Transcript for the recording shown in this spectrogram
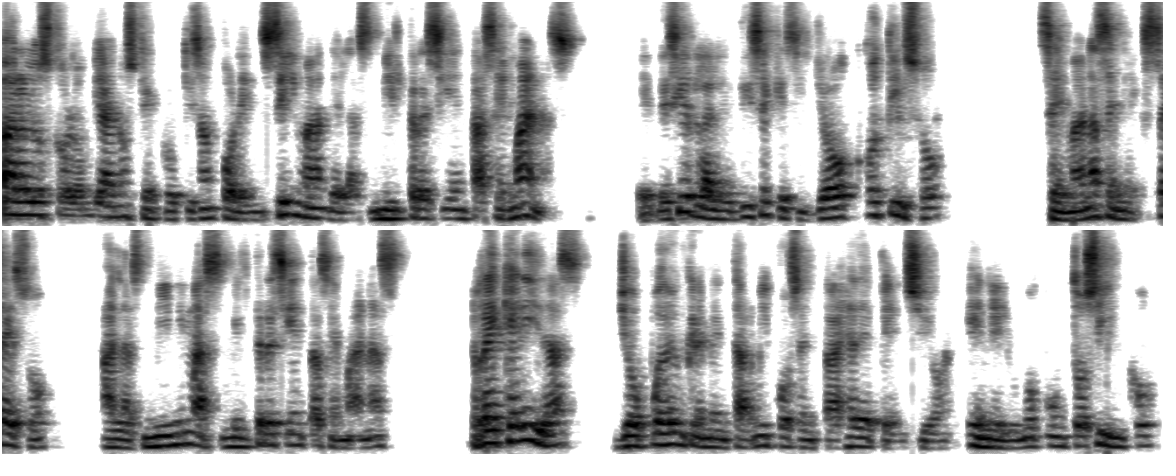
para los colombianos que cotizan por encima de las 1.300 semanas. Es decir, la ley dice que si yo cotizo semanas en exceso a las mínimas 1.300 semanas requeridas, yo puedo incrementar mi porcentaje de pensión en el 1.5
